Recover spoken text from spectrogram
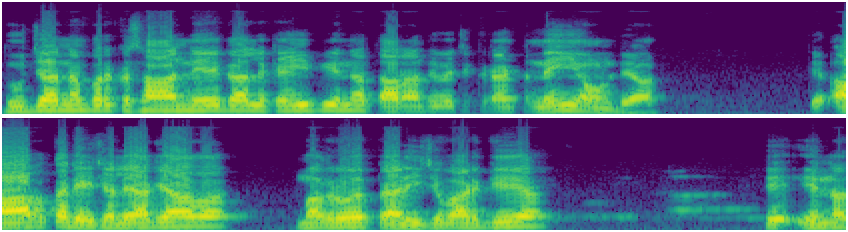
ਦੂਜਾ ਨੰਬਰ ਕਿਸਾਨ ਨੇ ਇਹ ਗੱਲ ਕਹੀ ਵੀ ਇਹਨਾਂ ਤਾਰਾਂ ਦੇ ਵਿੱਚ ਕਰੰਟ ਨਹੀਂ ਆਉਣ ਡਿਆ ਤੇ ਆਪ ਘਰੇ ਚਲਿਆ ਗਿਆ ਵਾ ਮਗਰੋਂ ਇਹ ਪੈਲੀ 'ਚ ਵੜ ਗਏ ਆ ਤੇ ਇਹਨਾਂ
